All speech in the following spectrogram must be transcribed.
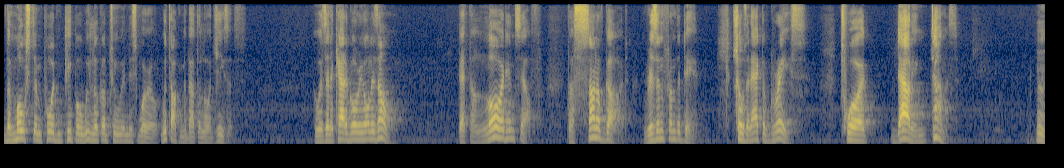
the most important people we look up to in this world. We're talking about the Lord Jesus, who is in a category all his own. That the Lord Himself, the Son of God, risen from the dead, shows an act of grace toward doubting Thomas. Hmm.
